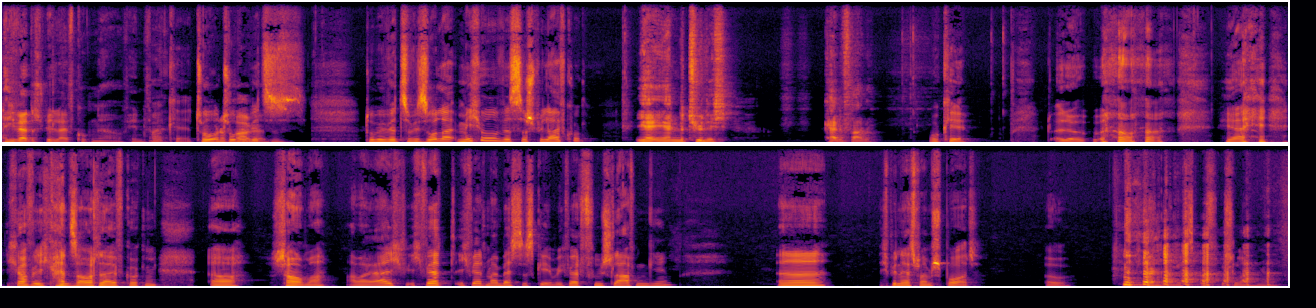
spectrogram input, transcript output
Ich werde das Spiel live gucken, ja, auf jeden Fall. Okay, to Tobi, wird, Tobi wird sowieso live. Micho, wirst du das Spiel live gucken? Ja, ja, natürlich. Keine Frage. Okay. Also, ja, ich hoffe, ich kann es auch live gucken. Uh, schauen wir mal. Aber ja, ich, ich werde ich werd mein Bestes geben. Ich werde früh schlafen gehen. Uh, ich bin erst beim Sport. Oh. Ich kann gar nicht so früh schlafen.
